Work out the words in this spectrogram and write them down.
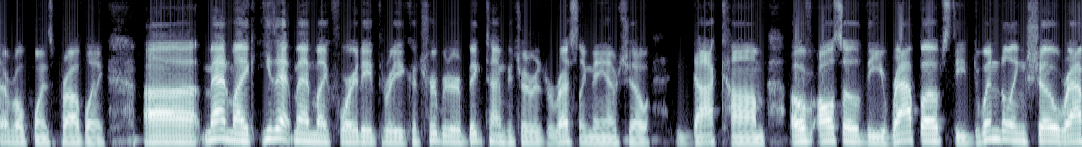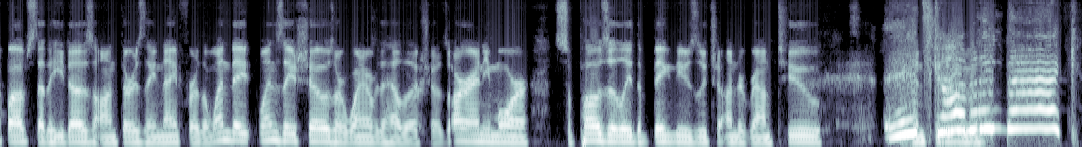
several points probably. Uh, Mad Mike, he's at Mad Mike four eight eight three, contributor, big time contributor to Wrestling Mayhem Show.com. Over, also the wrap ups, the dwindling show wrap ups that he does on Thursday night for the Wednesday Wednesday shows or whenever the hell those shows are anymore. Supposedly the big news Lucha Underground two It's coming back.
